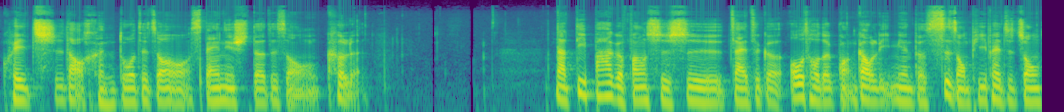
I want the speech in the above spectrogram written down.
会吃到很多这种 Spanish 的这种客人。那第八个方式是在这个 Auto 的广告里面的四种匹配之中，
